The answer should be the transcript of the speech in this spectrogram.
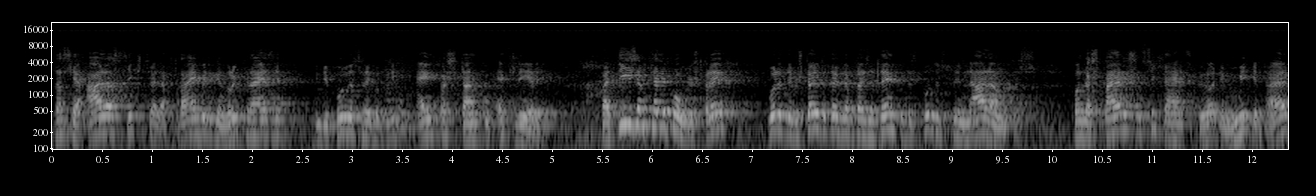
dass er alles sich zu einer freiwilligen Rückreise in die Bundesrepublik einverstanden erkläre. Bei diesem Telefongespräch wurde dem stellvertretenden Präsidenten des Bundeskriminalamtes von der spanischen Sicherheitsbehörde mitgeteilt,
